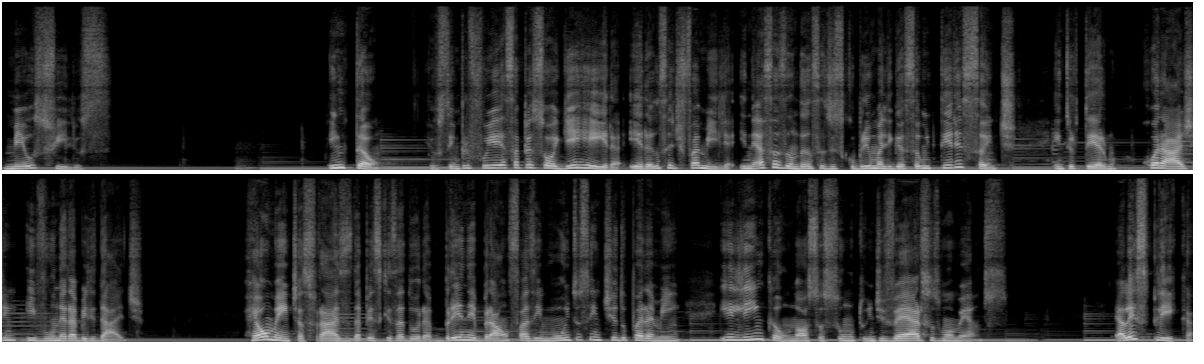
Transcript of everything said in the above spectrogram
meus filhos. Então, eu sempre fui essa pessoa guerreira, herança de família, e nessas andanças descobri uma ligação interessante entre o termo coragem e vulnerabilidade. Realmente, as frases da pesquisadora Brené Brown fazem muito sentido para mim e linkam nosso assunto em diversos momentos. Ela explica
